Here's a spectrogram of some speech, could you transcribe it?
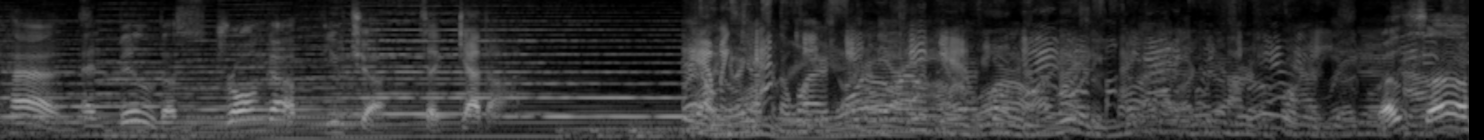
hands and build a stronger future together. Well, sir,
